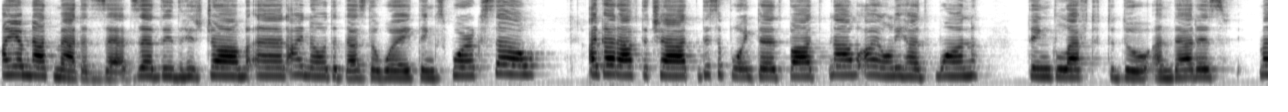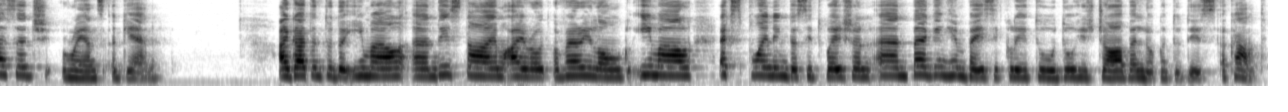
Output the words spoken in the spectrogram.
I am not mad at Zed. Zed did his job and I know that that's the way things work. So I got off the chat disappointed, but now I only had one thing left to do, and that is message Rance again. I got into the email and this time I wrote a very long email explaining the situation and begging him basically to do his job and look into this account.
